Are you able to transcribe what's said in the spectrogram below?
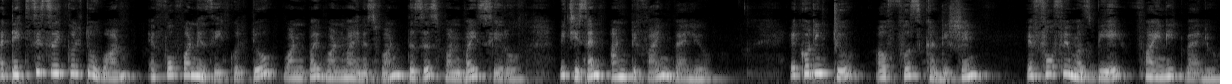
At x is equal to 1, f of 1 is equal to 1 by 1 minus 1. This is 1 by 0, which is an undefined value. According to our first condition, f of a must be a finite value.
